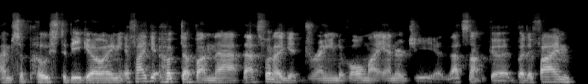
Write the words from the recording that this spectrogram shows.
I'm supposed to be going. If I get hooked up on that, that's when I get drained of all my energy, and that's not good. But if I'm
